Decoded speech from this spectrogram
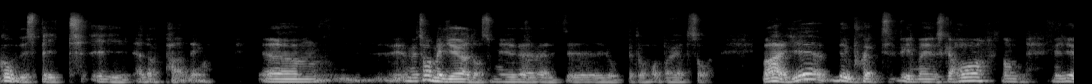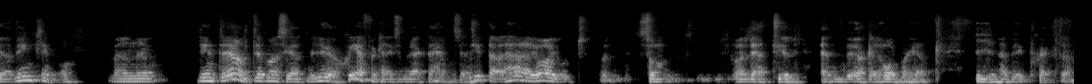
godisbit i en upphandling. Um, vi tar miljö då, som är väldigt, väldigt eh, ropet och hållbarhet och så. Varje byggprojekt vill man ju ska ha någon miljövinkling då. Men eh, det är inte alltid man ser att miljöchefen kan liksom räkna hem och säga titta, det här har jag gjort som har lett till en ökad hållbarhet i de här byggprojekten.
